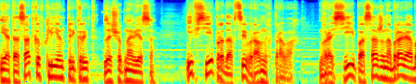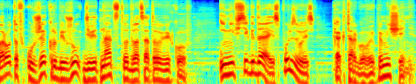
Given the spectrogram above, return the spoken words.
И от осадков клиент прикрыт за счет навеса, и все продавцы в равных правах. В России пассажи набрали оборотов уже к рубежу 19-20 веков и не всегда использовались как торговые помещения.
